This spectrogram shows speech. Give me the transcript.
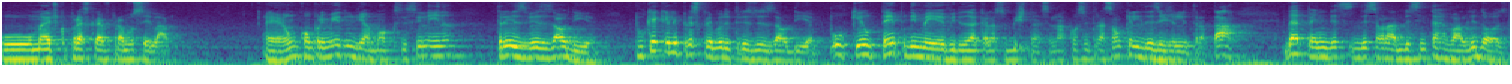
O médico prescreve para você lá é, um comprimido de amoxicilina três vezes ao dia. Por que, que ele prescreveu de três vezes ao dia? Porque o tempo de meia-vida daquela substância, na concentração que ele deseja lhe tratar, depende desse, desse horário, desse intervalo de dose.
